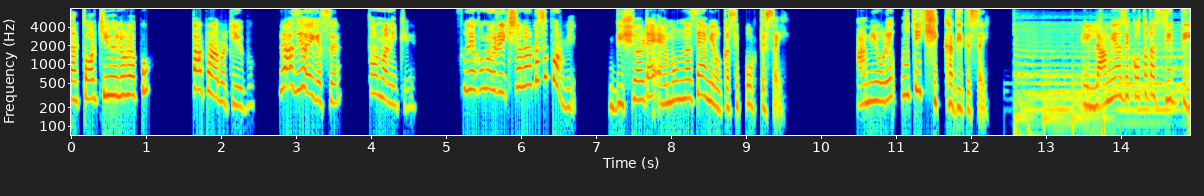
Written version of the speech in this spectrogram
তারপর কি হইল রে আপু? তারপর আবার কি হইব? রাজি হয়ে গেছে। তার মানে কি? তুই এখন ওই রিক্সাওয়ালার কাছে পড়বি? বিষয়টা এমন না যে আমি ওর কাছে পড়তে চাই। আমি ওরে উচিত শিক্ষা দিতে চাই। এই লামিয়া যে কতটা জিদ্দি,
